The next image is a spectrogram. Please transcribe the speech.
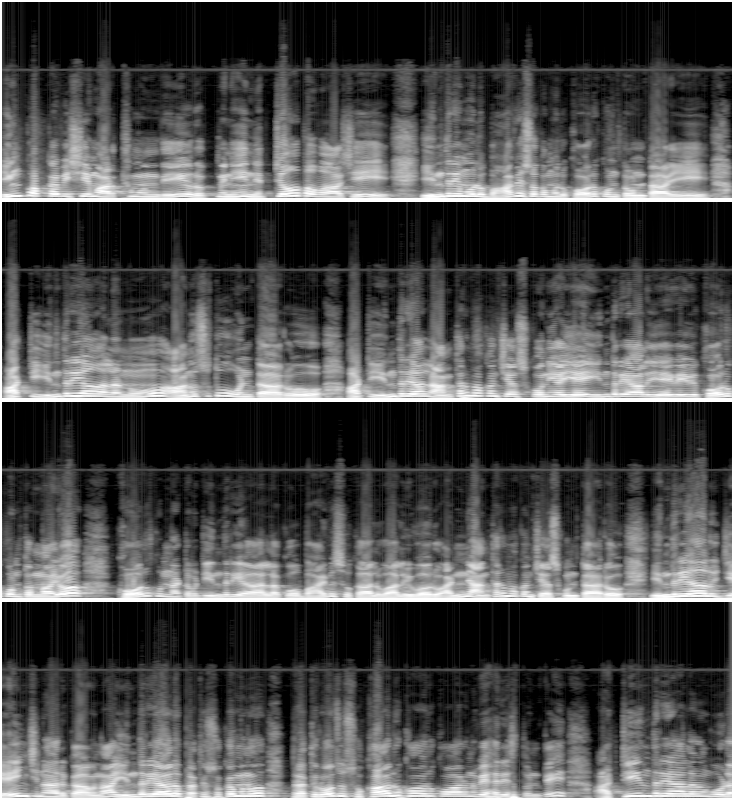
ఇంకొక విషయం అర్థం ఉంది రుక్మిణి నిత్యోపవాసి ఇంద్రియములు భావ్య సుఖములు కోరుకుంటూ ఉంటాయి. అట్టి ఇంద్రియాలను అనుసుతూ ఉంటారు. అట్టి ఇంద్రియాలను అంతర్ముఖం చేసుకొని ఏ ఇంద్రియాలు ఏవేవి కోరుకుంటున్నాయో కోరుకున్నటువంటి ఇంద్రియాలకు భావ్య సుఖాలు వాళ్ళు ఇవ్వరు. అన్ని అంతర్ముఖం చేసుకుంటారు. ఇంద్రియాలు జయించినారు కావున ఇంద్రియాలు ప్రతి సుఖమును ప్రతిరోజు సుఖాలు కోరుకోవాలని విహరిస్తుంటే అట్టి ఇంద్రియాలను కూడా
